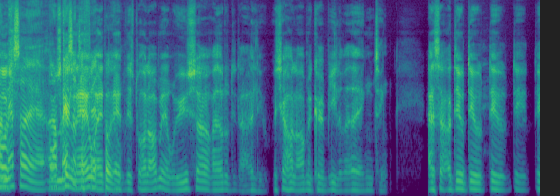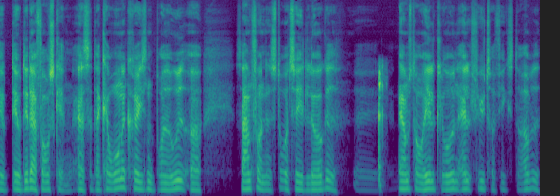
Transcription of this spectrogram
og er masser af, og der er masser at tage fat på. at hvis du holder op med at ryge, så redder du dit eget liv. Hvis jeg holder op med at køre bil, redder jeg ingenting. Altså, og det er jo det, er jo, det, er jo, det, er jo, det, er jo, det, er der er forskellen. Altså, da coronakrisen brød ud, og samfundet stort set lukket, øh, nærmest over hele kloden, al flytrafik stoppet,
